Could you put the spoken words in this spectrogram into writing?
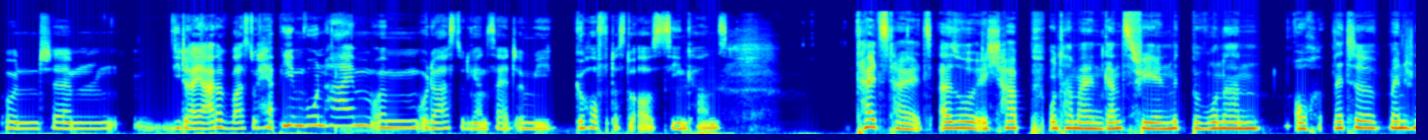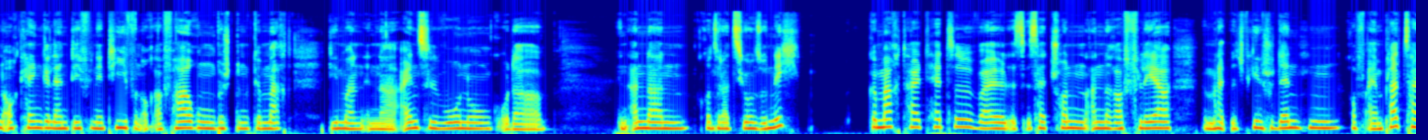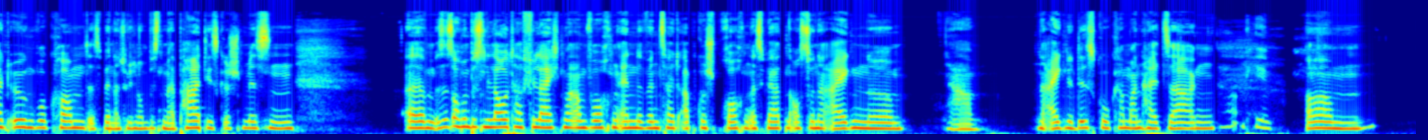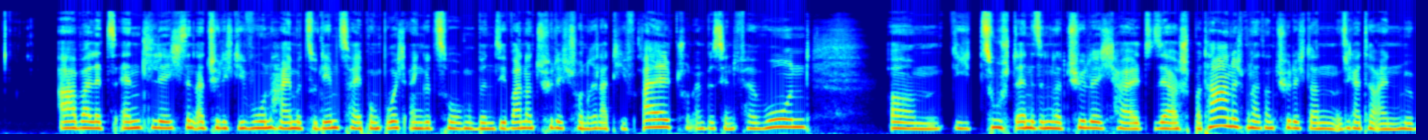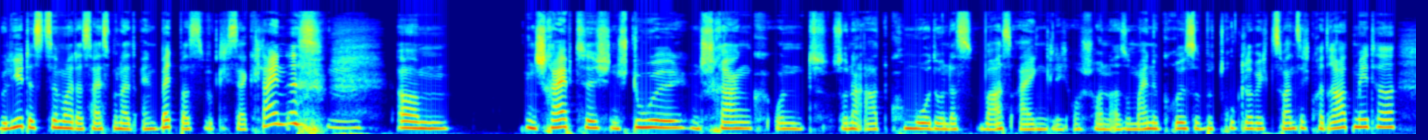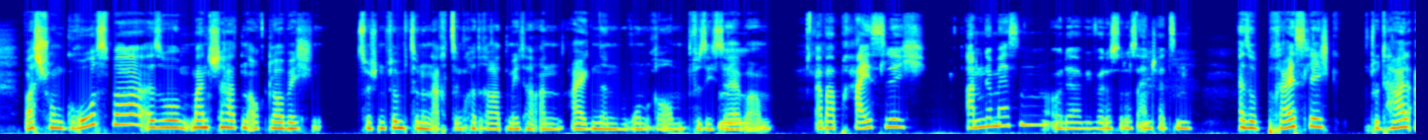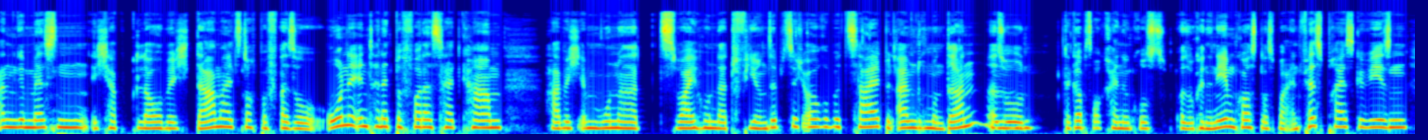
Und ähm, die drei Jahre warst du happy im Wohnheim ähm, oder hast du die ganze Zeit irgendwie gehofft, dass du ausziehen kannst? Teils, teils. Also ich habe unter meinen ganz vielen Mitbewohnern auch nette Menschen auch kennengelernt, definitiv, und auch Erfahrungen bestimmt gemacht, die man in einer Einzelwohnung oder in anderen Konstellationen so nicht gemacht halt hätte, weil es ist halt schon ein anderer Flair, wenn man halt mit vielen Studenten auf einen Platz halt irgendwo kommt. Es werden natürlich noch ein bisschen mehr Partys geschmissen. Ähm, es ist auch ein bisschen lauter vielleicht mal am Wochenende, wenn es halt abgesprochen ist. Wir hatten auch so eine eigene, ja, eine eigene Disco, kann man halt sagen. Ja, okay. Ähm, aber letztendlich sind natürlich die Wohnheime zu dem Zeitpunkt, wo ich eingezogen bin, sie war natürlich schon relativ alt, schon ein bisschen verwohnt. Ähm, die Zustände sind natürlich halt sehr spartanisch. Man hat natürlich dann, also ich hatte ein möbliertes Zimmer, das heißt, man hat ein Bett, was wirklich sehr klein ist. Hm. Ähm, ein Schreibtisch, ein Stuhl, ein Schrank und so eine Art Kommode und das war es eigentlich auch schon. Also meine Größe betrug, glaube ich, 20 Quadratmeter, was schon groß war. Also manche hatten auch, glaube ich, zwischen 15 und 18 Quadratmeter an eigenen Wohnraum für sich Mhm. selber. Aber preislich angemessen oder wie würdest du das einschätzen? Also preislich total angemessen. Ich habe, glaube ich, damals noch, also ohne Internet, bevor das halt kam, habe ich im Monat 274 Euro bezahlt mit allem drum und dran. Also Mhm. da gab es auch keine groß, also keine Nebenkosten. Das war ein Festpreis gewesen.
